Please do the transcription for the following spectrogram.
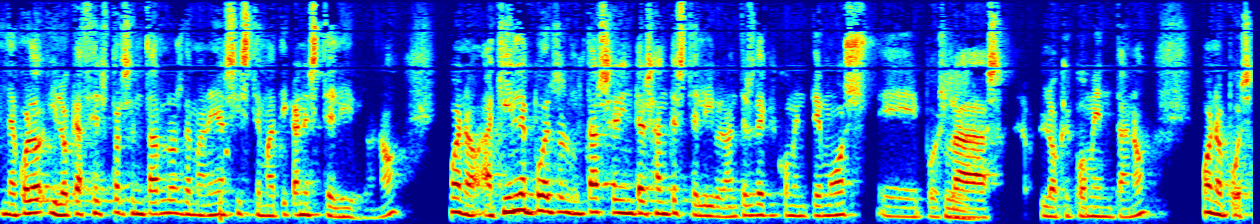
¿De acuerdo? Y lo que hace es presentarlos de manera sistemática en este libro, ¿no? Bueno, ¿a quién le puede resultar ser interesante este libro? Antes de que comentemos eh, pues las, lo que comenta, ¿no? Bueno, pues,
